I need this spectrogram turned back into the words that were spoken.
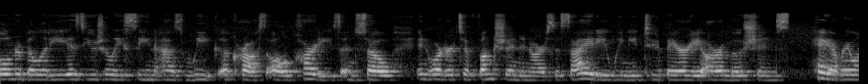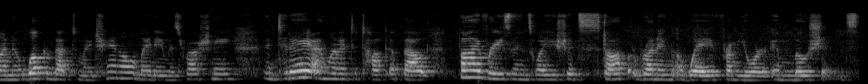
vulnerability is usually seen as weak across all parties. And so in order to function in our society, we need to bury our emotions. Hey everyone, welcome back to my channel. My name is Roshni, and today I wanted to talk about five reasons why you should stop running away from your emotions.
